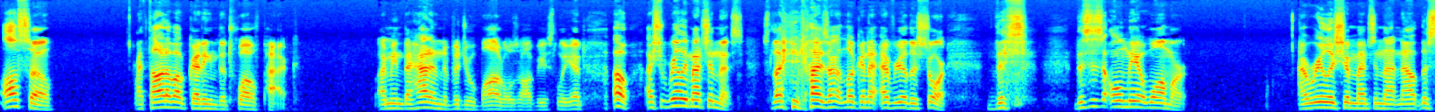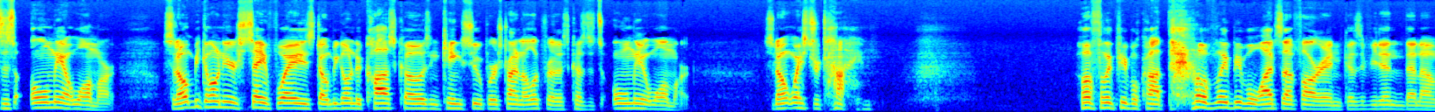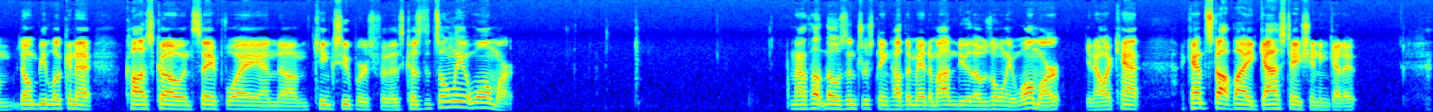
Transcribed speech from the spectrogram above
Also, I thought about getting the 12 pack. I mean, they had individual bottles, obviously. And oh, I should really mention this so that you guys aren't looking at every other store. This, this is only at Walmart. I really should mention that now. This is only at Walmart. So don't be going to your Safeways, don't be going to Costco's and King Supers trying to look for this because it's only at Walmart. So don't waste your time. Hopefully people caught that. Hopefully people watched that far in because if you didn't, then um don't be looking at Costco and Safeway and um, King Supers for this because it's only at Walmart. And I thought that was interesting how they made a Mountain Dew that was only at Walmart. You know, I can't I can't stop by a gas station and get it.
